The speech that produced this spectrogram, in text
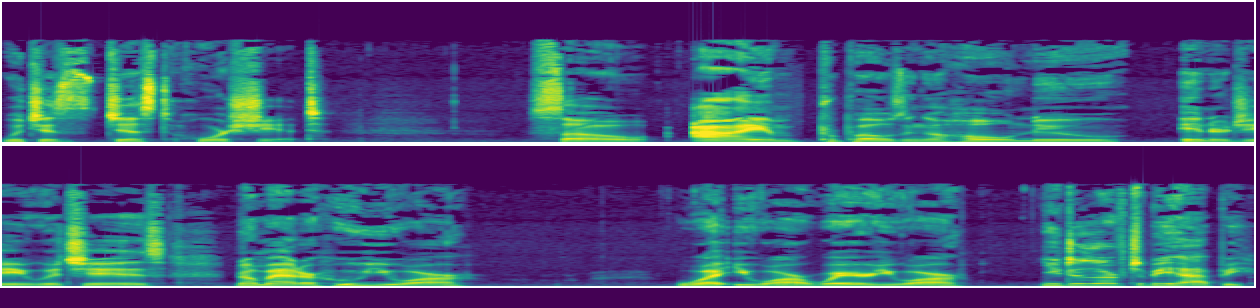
which is just horseshit. So I am proposing a whole new energy, which is no matter who you are, what you are, where you are, you deserve to be happy.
